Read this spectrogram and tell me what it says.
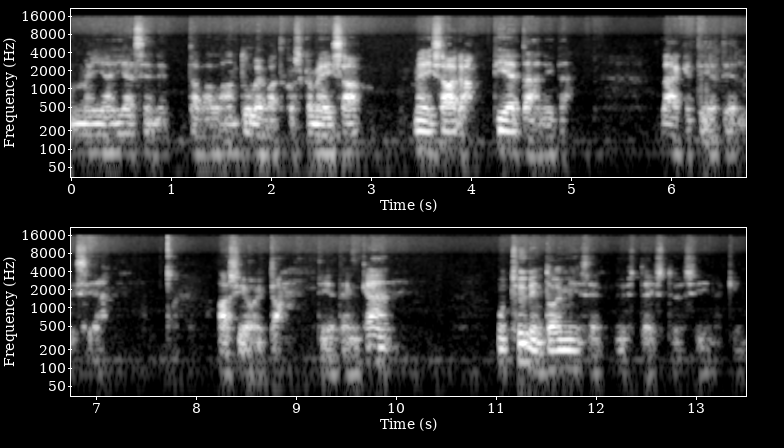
meidän jäsenet tavallaan tulevat, koska me ei, saa, me ei saada tietää niitä lääketieteellisiä asioita tietenkään. Mutta hyvin toimii se yhteistyö siinäkin.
